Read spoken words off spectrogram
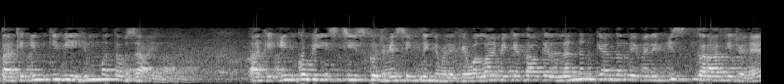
تاکہ ان کی بھی ہمت افزائی، تاکہ ان کو بھی اس چیز کو جو ہے سیکھنے کے ملے کہ واللہ میں کہتا ہوں کہ لندن کے اندر بھی میں نے اس طرح کی جو ہے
